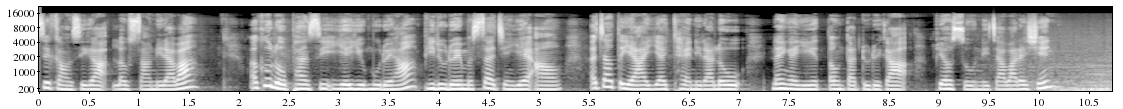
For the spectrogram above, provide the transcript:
စစ်ကောင်စီကလှုံ့ဆော်နေတာပါအခုလိုဖမ်းဆီးအရေးယူမှုတွေဟာပြည်သူတွေမဆက်ကျင်ရဲအောင်အကြောက်တရားရိုက်ထည့်နေတာလို့နိုင်ငံရေးတုံးတက်သူတွေကပြောဆိုနေကြပါတယ်ရှင်။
